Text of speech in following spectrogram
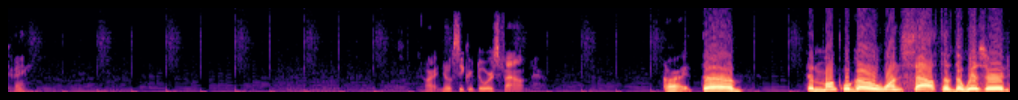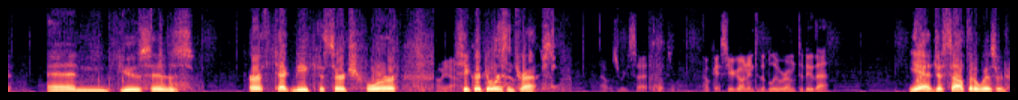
Okay. All right, no secret doors found. All right. The the monk will go one south of the wizard and use his earth technique to search for Oh yeah, secret doors and traps. That was reset. Okay, so you're going into the blue room to do that. Yeah, just south of the wizard.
